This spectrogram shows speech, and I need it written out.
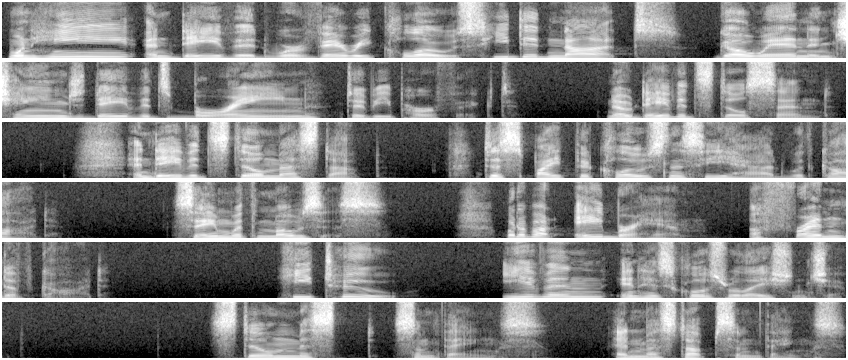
When he and David were very close, he did not go in and change David's brain to be perfect. No, David still sinned. And David still messed up, despite the closeness he had with God. Same with Moses. What about Abraham, a friend of God? He too, even in his close relationship, still missed some things and messed up some things.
